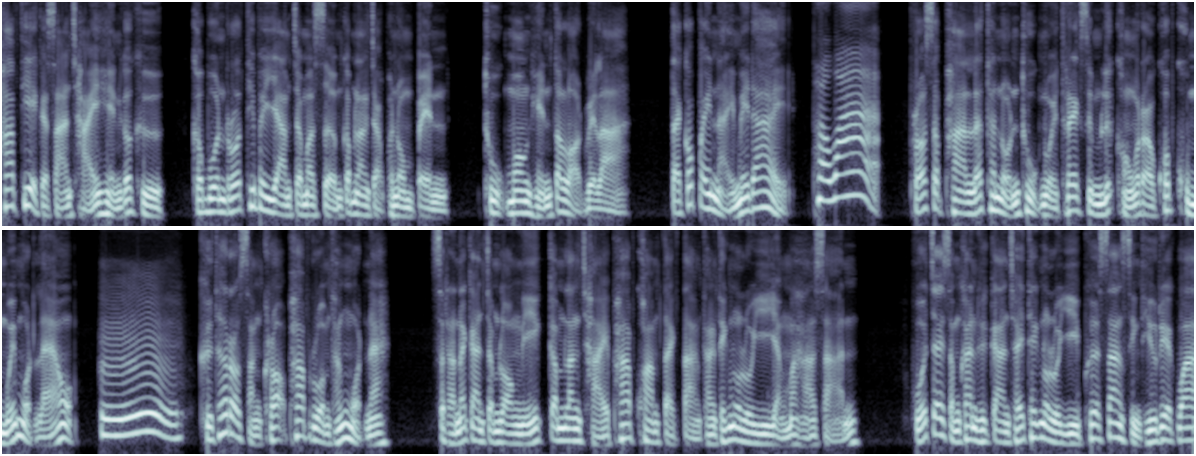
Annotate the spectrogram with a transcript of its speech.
ภาพที่เอกสารฉายให้เห็นก็คือ ขบวนรถที่พยายามจะมาเสริมกำลังจากพนมเปญถูกมองเห็นตลอดเวลา แต่ก็ไปไหนไม่ได้ เพราะว่า เพราะสะพานและถนนถูกหน่วยเทรกซึมลึกของเราควบคุมไว้หมดแล้ว อืม คือถ้าเราสังเคราะห์ภาพรวมทั้งหมดนะ สถานการณ์จำลองนี้กำลังฉายภาพความแตกต่างทางเทคโนโลยีอย่างมหาศาล หัวใจสำคัญคือการใช้เทคโนโลยีเพื่อสร้างสิ่งที่เรียกว่า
